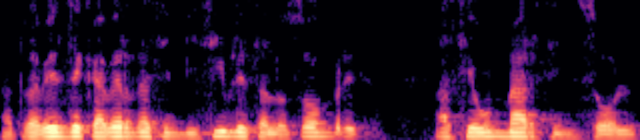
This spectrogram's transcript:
a través de cavernas invisibles a los hombres, hacia un mar sin sol.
